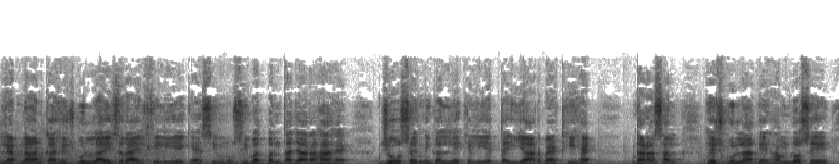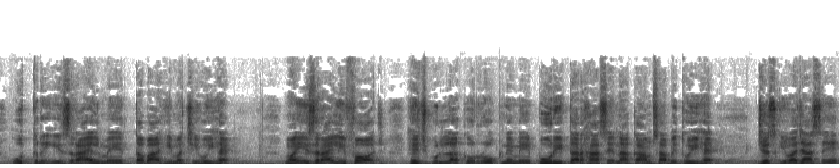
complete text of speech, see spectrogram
लेबनान का हिजबुल्ला इसराइल के लिए एक ऐसी मुसीबत बनता जा रहा है, जो उसे निकलने के लिए तैयार बैठी है। दरअसल हिजबुल्ला के हमलों से उत्तरी इसराइल में तबाही मची हुई है। वहीं इजरायली फौज हिजबुल्ला को रोकने में पूरी तरह से नाकाम साबित हुई है, जिसकी वजह से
